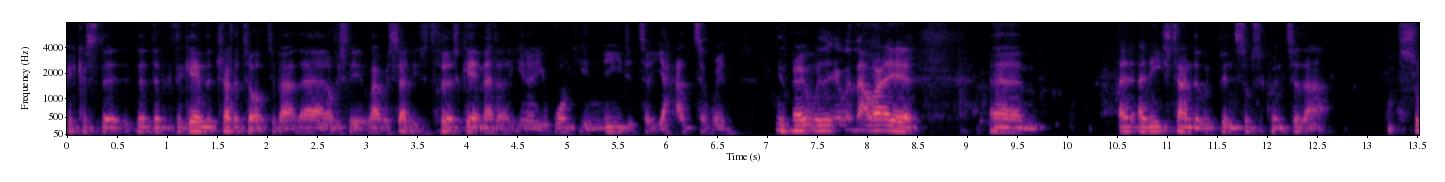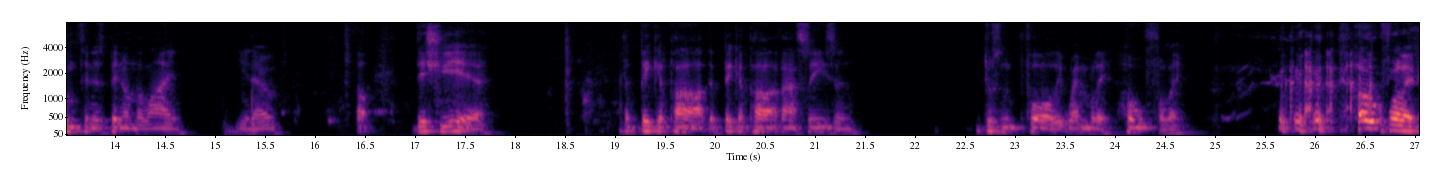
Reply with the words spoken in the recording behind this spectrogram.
because the the, the, the game that Trevor talked about there, obviously, like we said, it's the first game ever. You know, you want, you needed to, you had to win. You know, it was, it was that way. Um, and, and each time that we've been subsequent to that, something has been on the line. You know, Uh, this year the bigger part, the bigger part of our season doesn't fall at Wembley, hopefully. hopefully,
